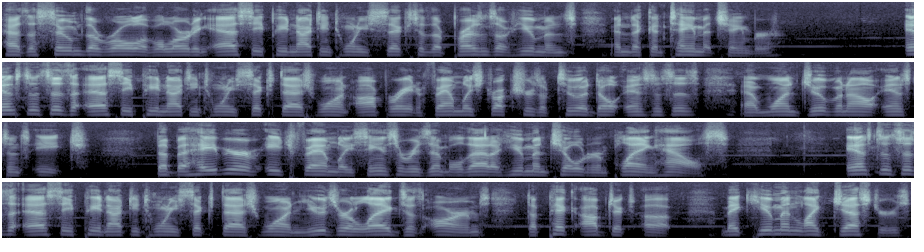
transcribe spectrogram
has assumed the role of alerting SCP-1926 to the presence of humans in the containment chamber. Instances of SCP-1926-1 operate in family structures of two adult instances and one juvenile instance each. The behavior of each family seems to resemble that of human children playing house. Instances of SCP-1926-1 use their legs as arms to pick objects up, make human-like gestures,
